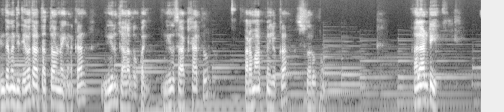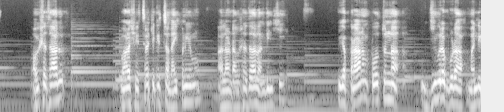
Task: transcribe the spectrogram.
ఇంతమంది దేవతా తత్వాలు ఉన్నాయి కనుక నీరు చాలా గొప్పది. నీరు సాక్షాత్తు పరమాత్మ యొక్క స్వరూపం. అలాంటి ఔషధాలు వాళ్ళ శస్త్రచికిత్స నైపుణ్యము అలాంటి ఔషధాలు అందించి ఇక ప్రాణం పోతున్న జీవులకు కూడా మళ్ళీ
